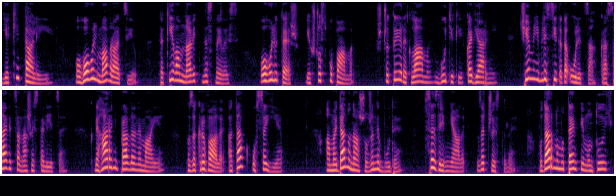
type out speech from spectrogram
які талії? Оголь мав рацію, такі вам навіть не снились. Оголю теж, якщо з пупами. Щити, реклами, бутики, кав'ярні. Чим не блістить эта улица, красавиця нашої столиці? Книгарень, правда, немає. Позакривали, а так усе є. А майдану нашого вже не буде. Все зрівняли, зачистили. В ударному темпі монтують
